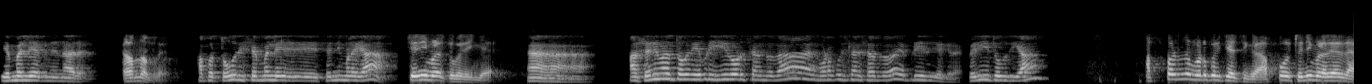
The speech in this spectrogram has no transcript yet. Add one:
எம்எல்ஏக்கு நின்னாரு. ஆமாங்க. அப்ப தொகுதி செம்மல்லி சென்னிமலையா? சென்னிமலை தொகுதிங்க. ஆ, ஆ, ஆ. ஆ சென்னிமலை தொகுதி எப்படி ஈரோடு சேர்ந்ததா முடக்குறிச்சி சேர்ந்ததா எப்படின்னு கேக்குறேன். பெரிய தொகுதியா? அப்போ இருந்து முடக்குறிச்சி ஆச்சுங்க. அப்போ சென்னிமலை இல்லை.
